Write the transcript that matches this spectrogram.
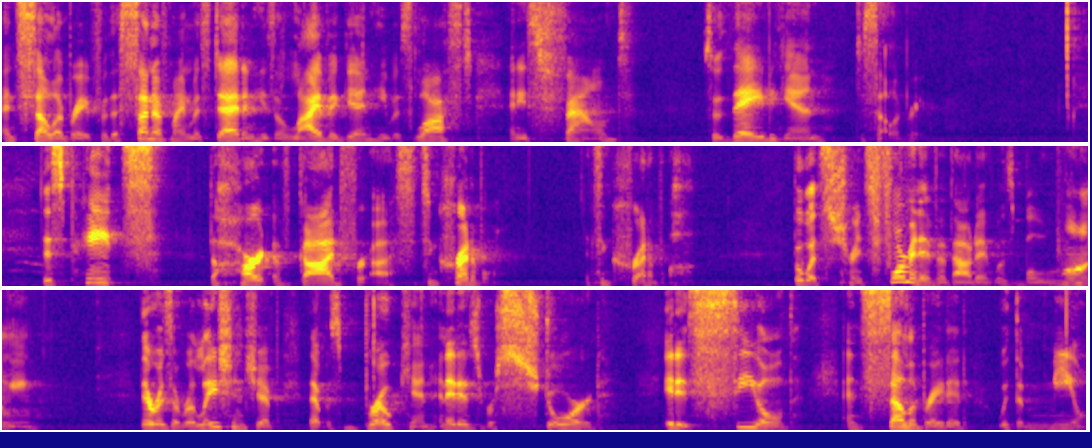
and celebrate. For the son of mine was dead and he's alive again. He was lost and he's found. So they began to celebrate. This paints the heart of God for us. It's incredible. It's incredible. But what's transformative about it was belonging there was a relationship that was broken and it is restored. It is sealed and celebrated with a meal.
